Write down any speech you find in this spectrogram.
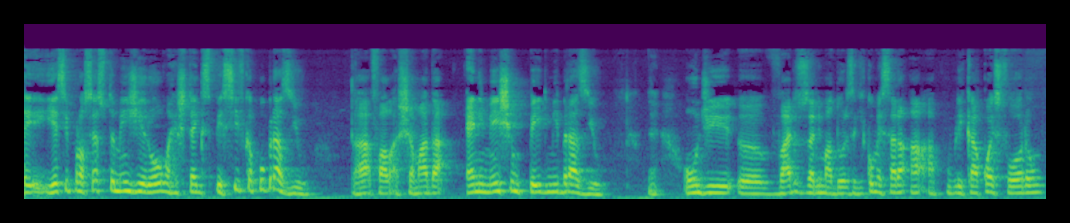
e esse processo também gerou uma hashtag específica para o Brasil, tá? Fala, chamada Animation Paid Me Brasil. Né? onde uh, vários animadores aqui começaram a, a, publicar quais foram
